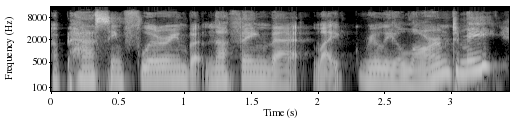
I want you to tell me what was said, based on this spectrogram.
a passing flittering but nothing that like really alarmed me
